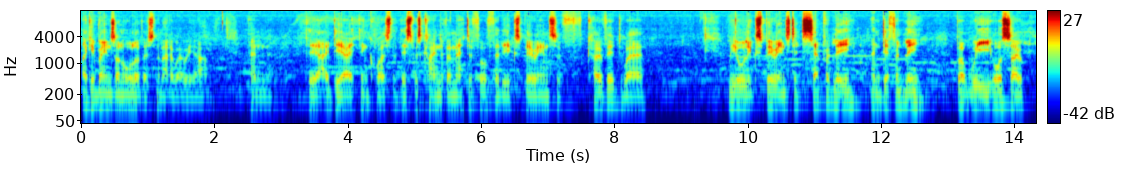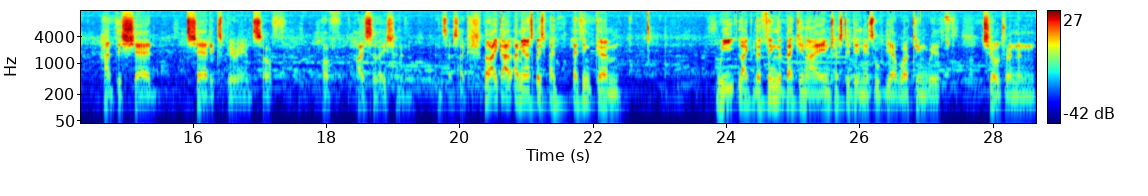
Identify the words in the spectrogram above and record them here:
like it rains on all of us no matter where we are. And the idea i think was that this was kind of a metaphor for the experience of covid where we all experienced it separately and differently but we also had this shared shared experience of of isolation and, and such like. But I, I mean, I suppose I, I think um, we like the thing that Beckie and I are interested in is yeah, working with children and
